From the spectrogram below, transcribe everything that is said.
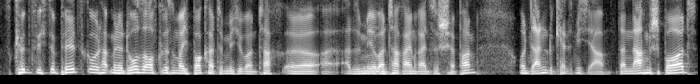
das günstigste Pilz geholt, habe mir eine Dose aufgerissen, weil ich Bock hatte, mich über den Tag, äh, also Mhm. mir über den Tag rein reinzuscheppern. Und dann, du kennst mich ja, dann nach dem Sport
